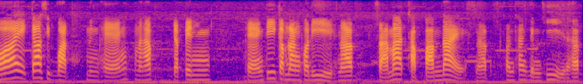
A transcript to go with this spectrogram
390 วัตต์ 1 แผงนะครับ จะเป็นแผงที่กำลังพอดีนะครับ สามารถขับปั๊มได้นะครับค่อนข้างเต็มที่นะครับ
